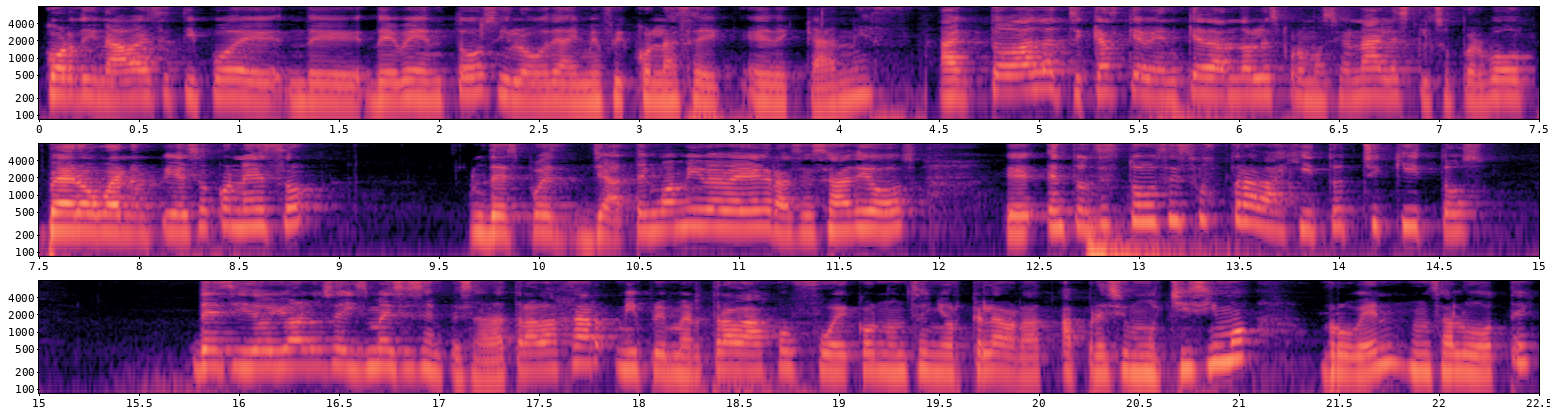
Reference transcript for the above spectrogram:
coordinaba ese tipo de, de- de eventos y luego de ahí me fui con las e- edecanes. A todas las chicas que ven que dándoles promocionales, que el Super Bowl. Pero bueno, empiezo con eso. Después ya tengo a mi bebé, gracias a Dios. Eh, entonces todos esos trabajitos chiquitos decido yo a los seis meses empezar a trabajar. Mi primer trabajo fue con un señor que la verdad aprecio muchísimo, Rubén, un saludote.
